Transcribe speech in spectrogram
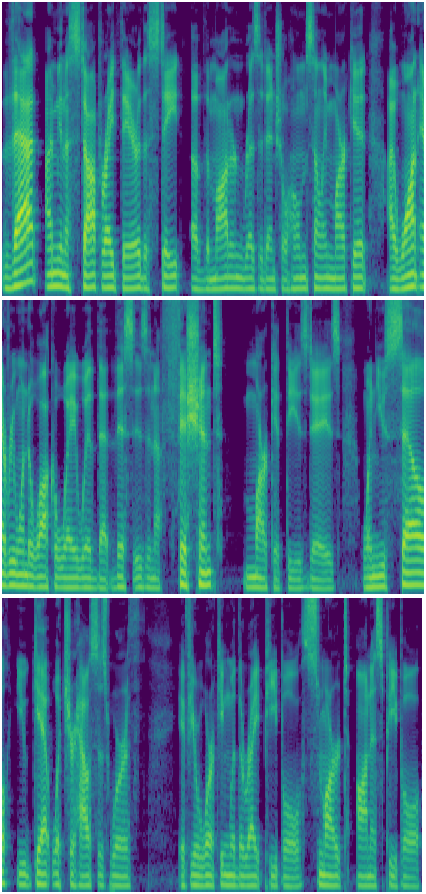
that, I'm going to stop right there. The state of the modern residential home selling market. I want everyone to walk away with that this is an efficient market these days. When you sell, you get what your house is worth if you're working with the right people, smart, honest people,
